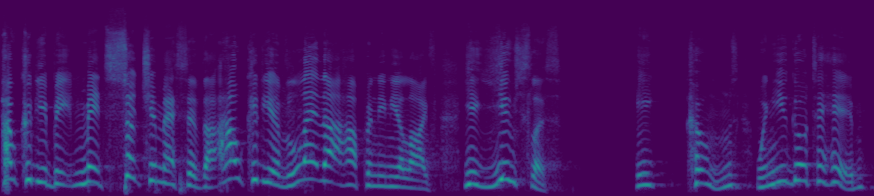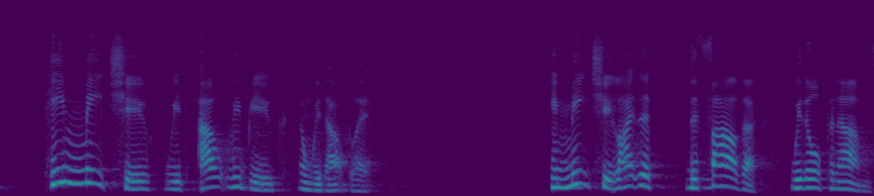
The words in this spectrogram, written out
how could you be made such a mess of that? How could you have let that happen in your life? You're useless. He comes, when you go to Him, He meets you without rebuke and without blame. He meets you like the, the Father with open arms.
